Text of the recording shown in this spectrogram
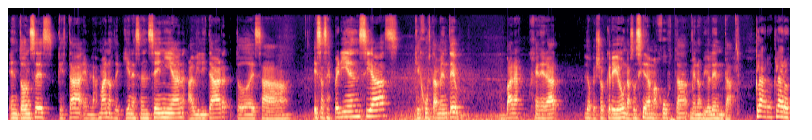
entonces que está en las manos de quienes enseñan habilitar todas esa, esas experiencias que justamente van a generar lo que yo creo una sociedad más justa, menos violenta. Claro, claro.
